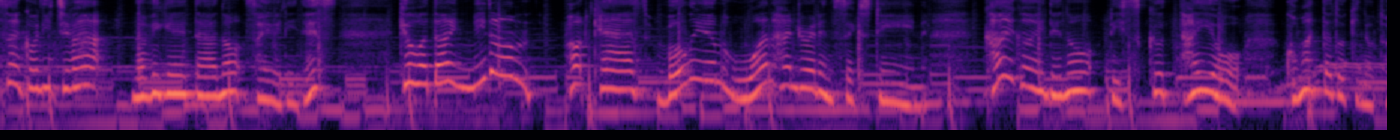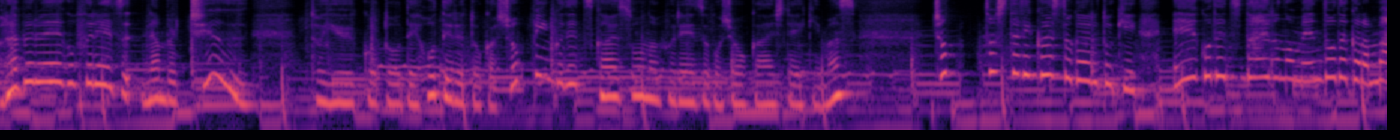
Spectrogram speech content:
さんこんにちは。ナビゲーターのさゆりです。今日は第2弾 Podcast Vol.116 海外でのリスク対応。困った時のトラブル英語フレーズ No.2 ということでホテルとかショッピングで使えそうなフレーズご紹介していきます。ちょっとしたリクエストがある時英語で伝えるの面倒だからまあ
